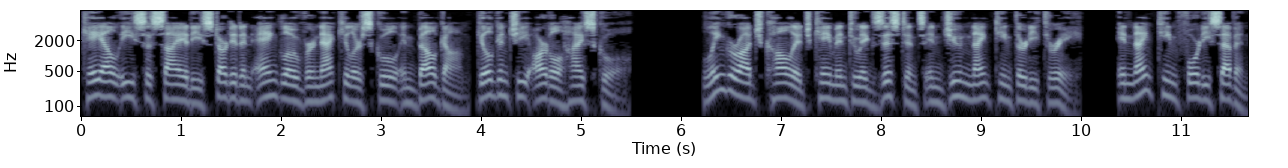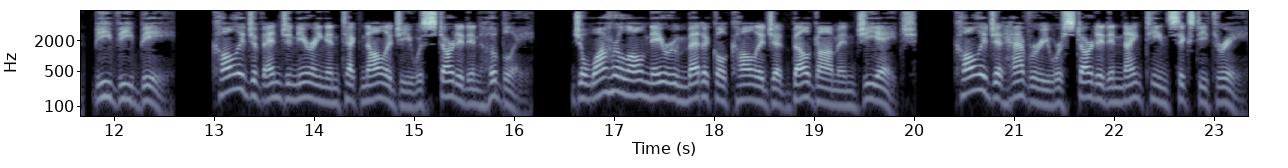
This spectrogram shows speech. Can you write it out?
KLE Society started an Anglo-vernacular school in Belgaum Gilganchi Ardal High School. Lingaraj College came into existence in June 1933. In 1947, BVB College of Engineering and Technology was started in Hubli. Jawaharlal Nehru Medical College at Belgaum and G.H. College at Haveri were started in 1963.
